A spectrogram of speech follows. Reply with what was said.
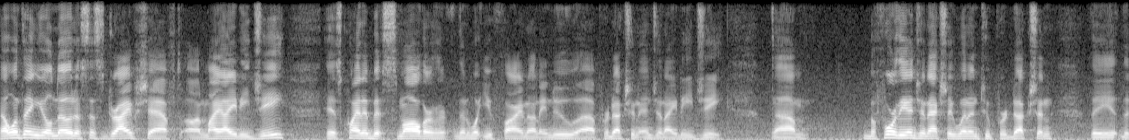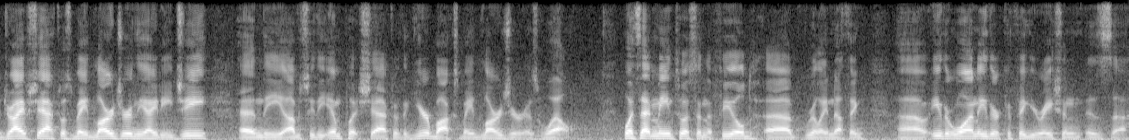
Now one thing you'll notice, this drive shaft on my IDG is quite a bit smaller than what you find on a new uh, production engine IDG. Um, before the engine actually went into production, the, the drive shaft was made larger in the IDG and the, obviously the input shaft of the gearbox made larger as well. What's that mean to us in the field? Uh, really nothing. Uh, either one, either configuration is uh,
